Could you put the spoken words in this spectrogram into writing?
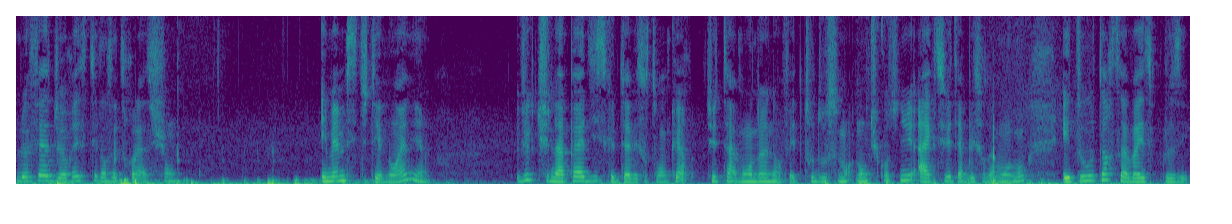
le fait de rester dans cette relation, et même si tu t'éloignes, vu que tu n'as pas dit ce que tu avais sur ton cœur, tu t'abandonnes en fait tout doucement. Donc tu continues à activer ta blessure d'abandon et tôt ou tard ça va exploser.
